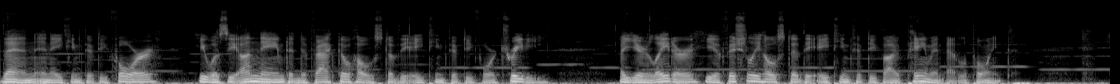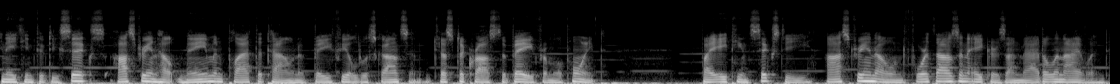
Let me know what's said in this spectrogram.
Then, in 1854, he was the unnamed and de facto host of the 1854 treaty. A year later, he officially hosted the 1855 payment at La Pointe. In 1856, Austrian helped name and plat the town of Bayfield, Wisconsin, just across the bay from La Pointe. By 1860, Austrian owned 4,000 acres on Madeline Island,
